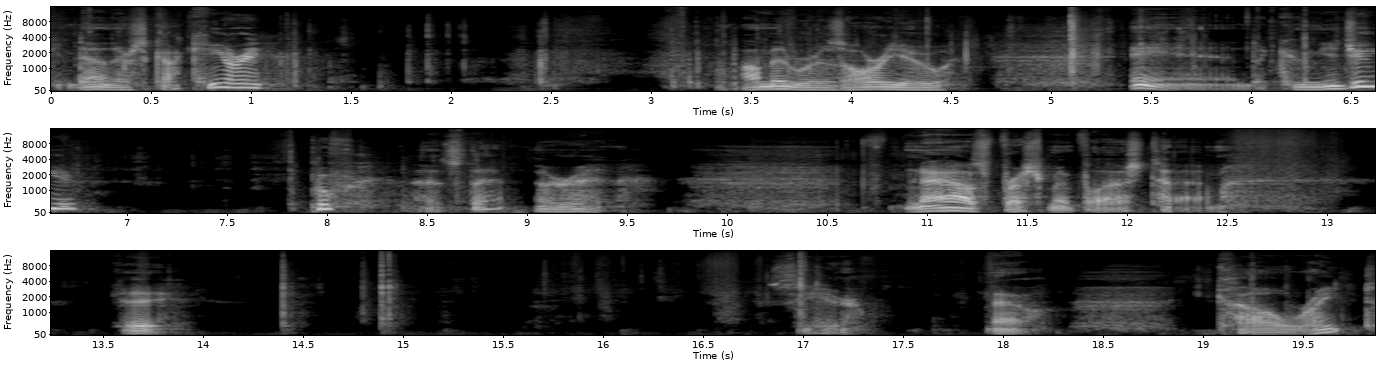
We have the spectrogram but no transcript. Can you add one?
Get down there, Scott Kingery. Amed Rosario. And Acuna Jr. Poof. That's that. All right. Now it's freshman flash time. Okay. see here. Now, Kyle Wright.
